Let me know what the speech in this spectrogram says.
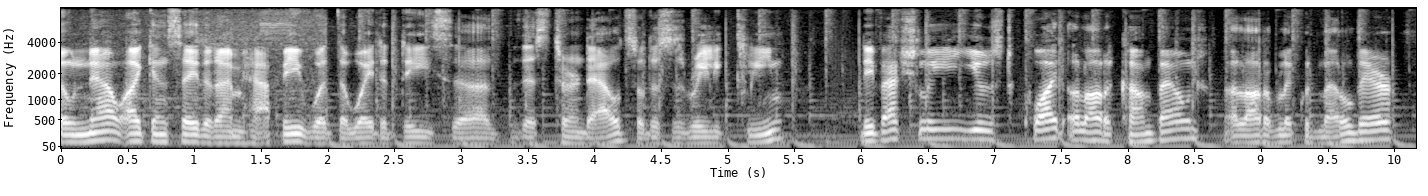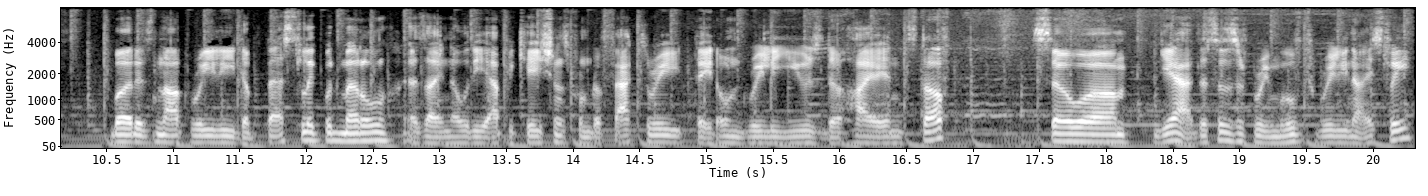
So now I can say that I'm happy with the way that these uh, this turned out. So this is really clean. They've actually used quite a lot of compound, a lot of liquid metal there, but it's not really the best liquid metal as I know the applications from the factory, they don't really use the high-end stuff. So um, yeah, this is removed really nicely.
